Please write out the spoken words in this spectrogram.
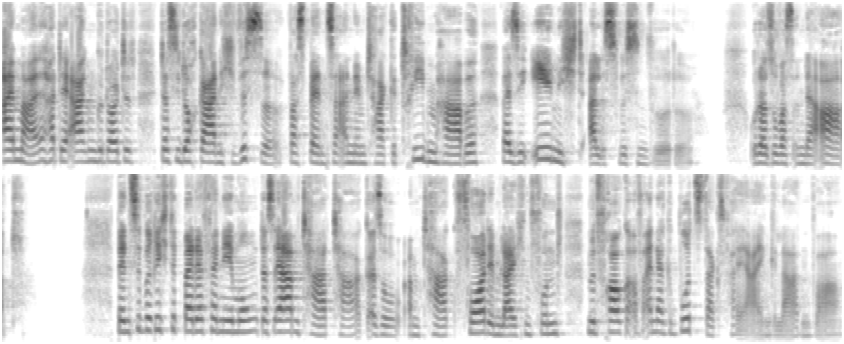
Einmal hat er angedeutet, dass sie doch gar nicht wisse, was Benze an dem Tag getrieben habe, weil sie eh nicht alles wissen würde. Oder sowas in der Art. Benze berichtet bei der Vernehmung, dass er am Tattag, also am Tag vor dem Leichenfund, mit Frauke auf einer Geburtstagsfeier eingeladen war.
